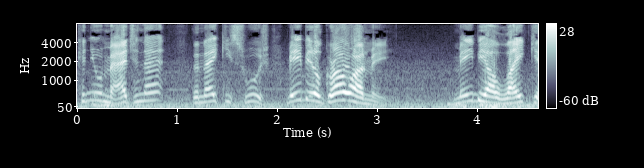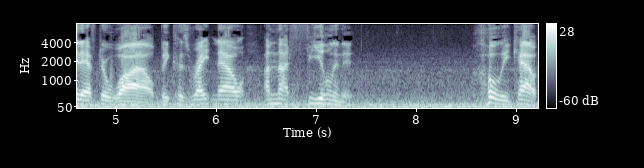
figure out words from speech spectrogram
Can you imagine that? The Nike swoosh. Maybe it'll grow on me. Maybe I'll like it after a while because right now I'm not feeling it. Holy cow.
